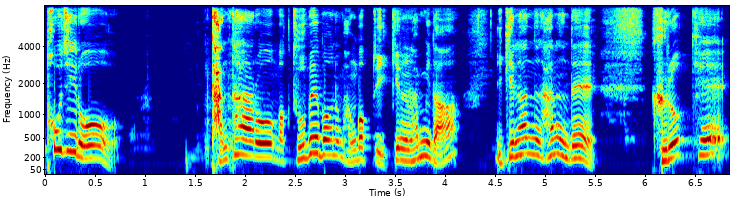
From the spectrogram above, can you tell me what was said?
토지로 단타로 막 두 배 버는 방법도 있기는 합니다. 있기는 하는데, 그렇게,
